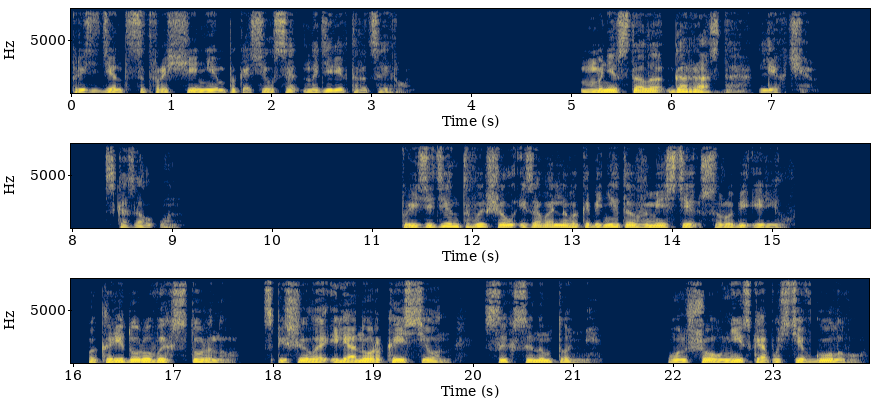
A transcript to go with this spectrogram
Президент с отвращением покосился на директора ЦРУ. «Мне стало гораздо легче», — сказал он. Президент вышел из овального кабинета вместе с Робби и Рил. По коридору в их сторону спешила Элеонор Кэссион с их сыном Томми. Он шел, низко опустив голову.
